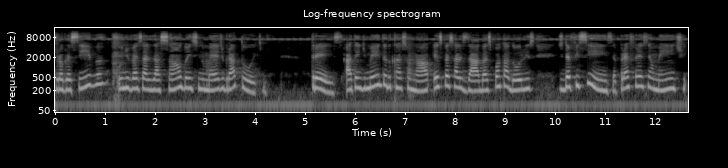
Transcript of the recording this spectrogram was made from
Progressiva universalização do ensino médio gratuito. 3. Atendimento educacional especializado a portadores de deficiência, preferencialmente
